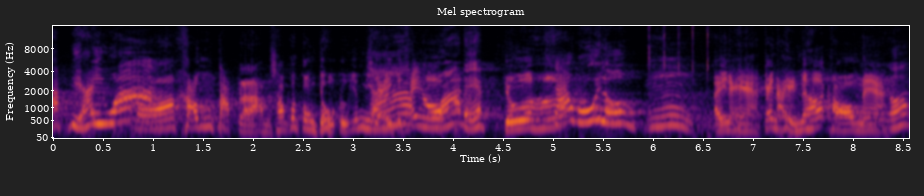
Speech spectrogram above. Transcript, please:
tập gì hay quá. Đó không tập là làm sao có con chuột được giống như vậy chị thấy không? Dạ, quá đẹp. Chưa hết sáu múi luôn. Ừ. Ê nè, cái này mới hết hồn nè. Nữa?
